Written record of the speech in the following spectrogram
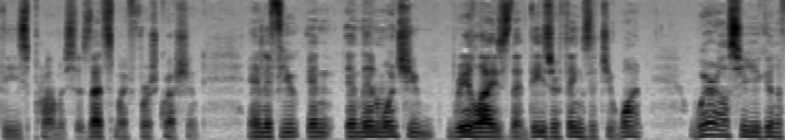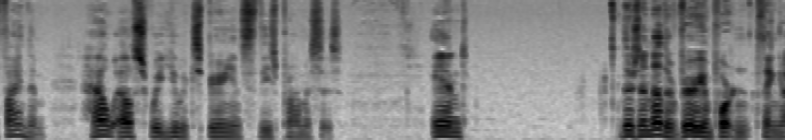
these promises? That's my first question. And if you and and then once you realize that these are things that you want, where else are you going to find them? How else will you experience these promises? And there's another very important thing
